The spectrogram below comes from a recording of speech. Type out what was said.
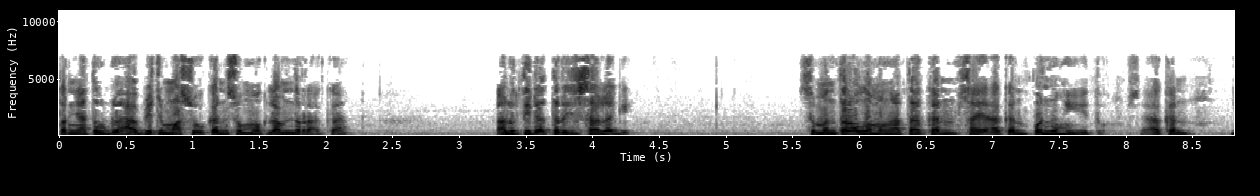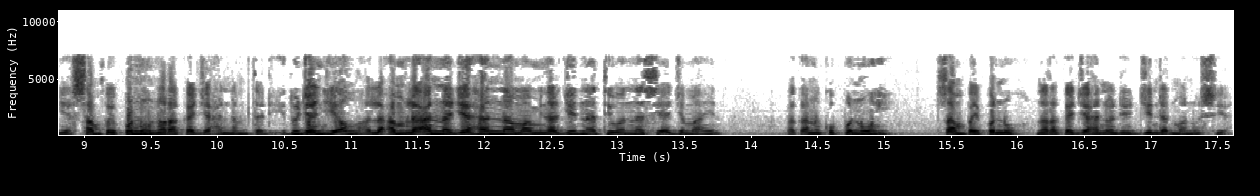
ternyata sudah habis dimasukkan semua ke dalam neraka lalu tidak tersisa lagi Sementara Allah mengatakan saya akan penuhi itu. Saya akan ya sampai penuh neraka jahanam tadi. Itu janji Allah. La amla'anna jahannama minal jinnati wan nasi ajma'in. Akan aku penuhi sampai penuh neraka jahanam dari jin dan manusia.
